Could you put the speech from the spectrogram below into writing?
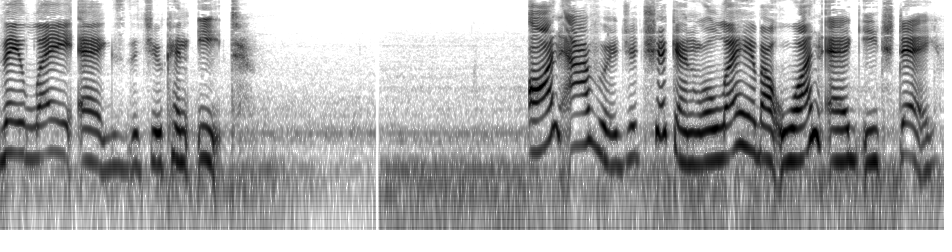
They lay eggs that you can eat. On average, a chicken will lay about one egg each day.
